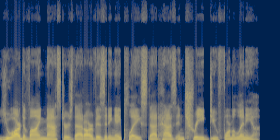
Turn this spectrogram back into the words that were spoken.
You are divine masters that are visiting a place that has intrigued you for millennia.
